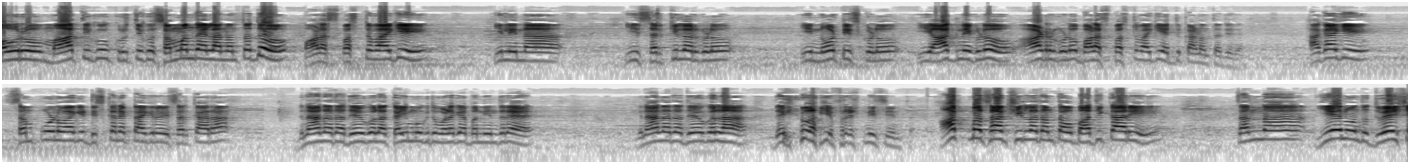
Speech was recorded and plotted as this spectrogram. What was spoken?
ಅವರು ಮಾತಿಗೂ ಕೃತಿಗೂ ಸಂಬಂಧ ಇಲ್ಲ ಅನ್ನೋಂಥದ್ದು ಬಹಳ ಸ್ಪಷ್ಟವಾಗಿ ಇಲ್ಲಿನ ಈ ಸರ್ಕ್ಯುಲರ್ಗಳು ಈ ನೋಟಿಸ್ಗಳು, ಈ ಆಜ್ಞೆಗಳು, ಆರ್ಡರ್ಗಳು ಬಹಳ ಸ್ಪಷ್ಟವಾಗಿ ಎದ್ದು ಕಾಣುವಂಥದ್ದಿದೆ. ಹಾಗಾಗಿ ಸಂಪೂರ್ಣವಾಗಿ ಡಿಸ್ಕನೆಕ್ಟ್ ಆಗಿರೋ ಈ ಸರ್ಕಾರ, ಜ್ಞಾನದ ದೇಗುಲ ಕೈ ಮುಗಿದು ಒಳಗೆ ಬನ್ನಿಂದರೆ ಜ್ಞಾನದ ದೇಗುಲ ದೈವವಾಗಿ ಪ್ರಶ್ನಿಸಿ ಅಂತ. ಆತ್ಮಸಾಕ್ಷಿ ಇಲ್ಲದಂತ ಒಬ್ಬ ಅಧಿಕಾರಿ ತನ್ನ ಏನೊಂದು ದ್ವೇಷ,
